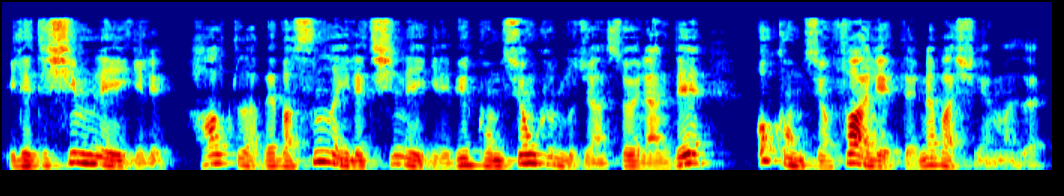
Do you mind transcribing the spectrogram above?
İletişimle ilgili, halkla ve basınla iletişimle ilgili bir komisyon kurulacağı söylendi. O komisyon faaliyetlerine başlayamadı.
